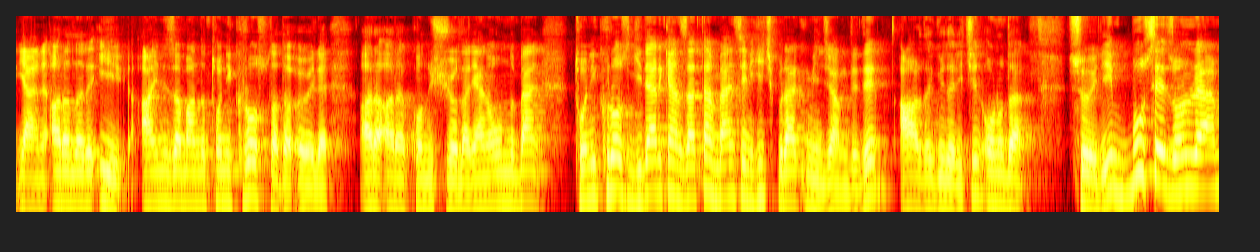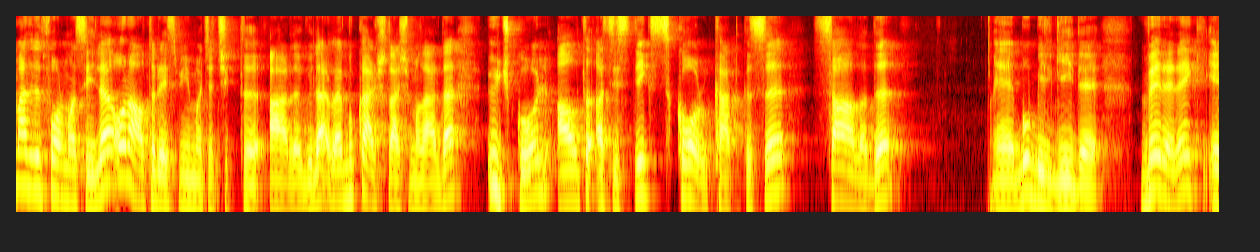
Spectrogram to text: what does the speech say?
yani araları iyi. Aynı zamanda Toni Kroos'la da öyle. Ara ara konuşuyorlar. Yani onu ben Toni Kroos giderken zaten ben seni hiç bırakmayacağım dedi Arda Güler için. Onu da söyleyeyim. Bu sezon Real Madrid formasıyla 16 resmi maça çıktı Arda Güler ve bu karşılaşmalarda 3 gol, 6 asistlik skor katkısı sağladı. E, bu bilgiyi de vererek e,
